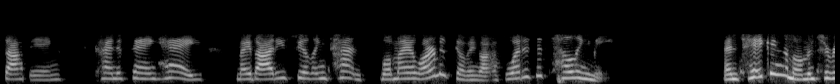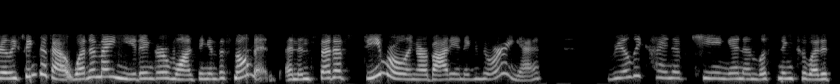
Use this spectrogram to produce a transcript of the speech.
stopping, kind of saying, hey, my body's feeling tense. Well, my alarm is going off. What is it telling me? And taking a moment to really think about what am I needing or wanting in this moment? And instead of steamrolling our body and ignoring it, really kind of keying in and listening to what it's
